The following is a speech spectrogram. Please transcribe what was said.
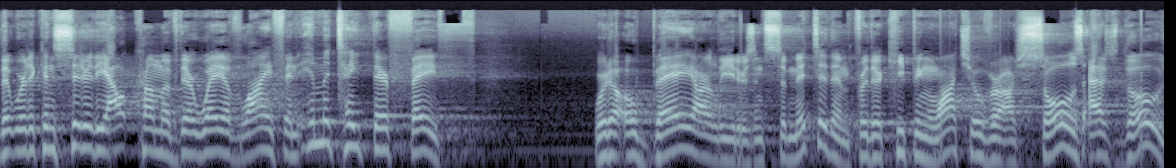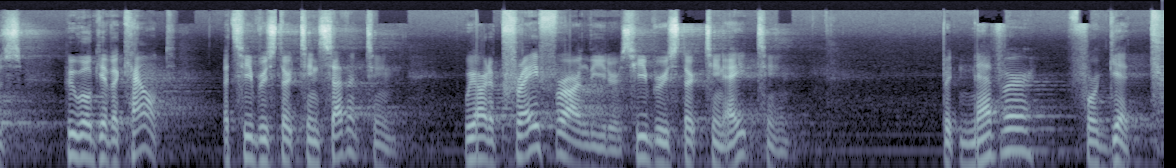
that we're to consider the outcome of their way of life and imitate their faith. We're to obey our leaders and submit to them for their keeping watch over our souls as those who will give account. That's Hebrews 13, 17. We are to pray for our leaders, Hebrews 13, 18. But never forget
